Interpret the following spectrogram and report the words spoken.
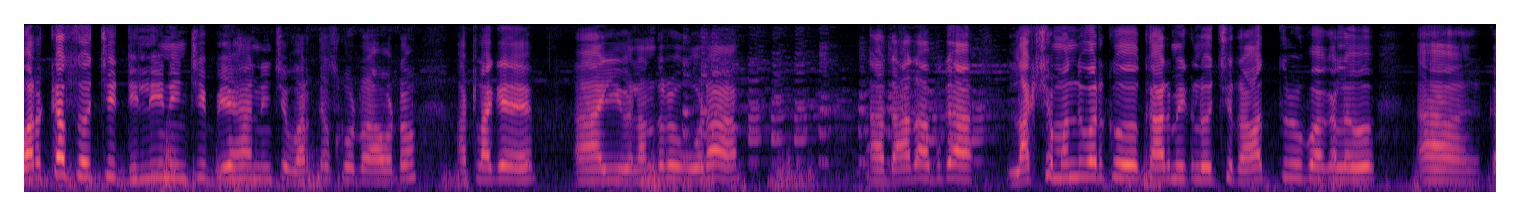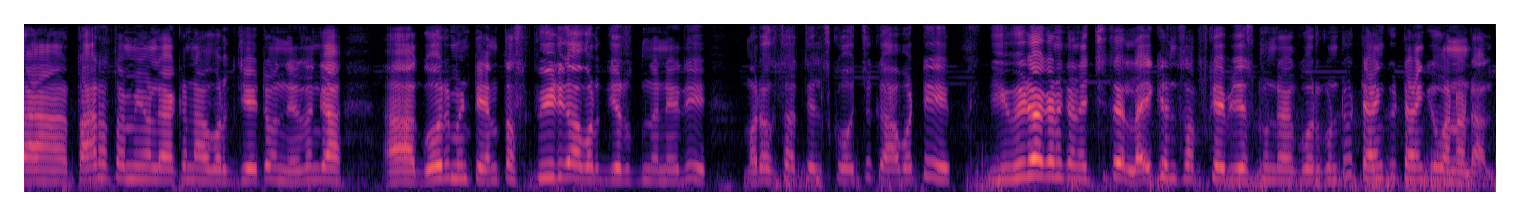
వర్కర్స్ వచ్చి ఢిల్లీ నుంచి బీహార్ నుంచి వర్కర్స్ కూడా రావటం అట్లాగే వీళ్ళందరూ కూడా దాదాపుగా లక్ష మంది వరకు కార్మికులు వచ్చి రాత్రు పగలు తారతమ్యం లేకుండా వర్క్ చేయటం నిజంగా గవర్నమెంట్ ఎంత స్పీడ్గా వర్క్ జరుగుతుందనేది మరొకసారి తెలుసుకోవచ్చు. కాబట్టి ఈ వీడియో కనుక నచ్చితే లైక్ అండ్ సబ్స్క్రైబ్ చేసుకుంటాను కోరుకుంటూ thank you thank you one and all.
